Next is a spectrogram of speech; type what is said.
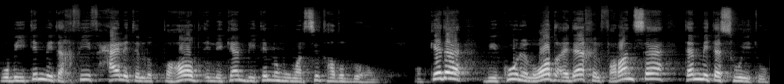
وبيتم تخفيف حالة الاضطهاد اللي كان بيتم ممارستها ضدهم. وبكده بيكون الوضع داخل فرنسا تم تسويته.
